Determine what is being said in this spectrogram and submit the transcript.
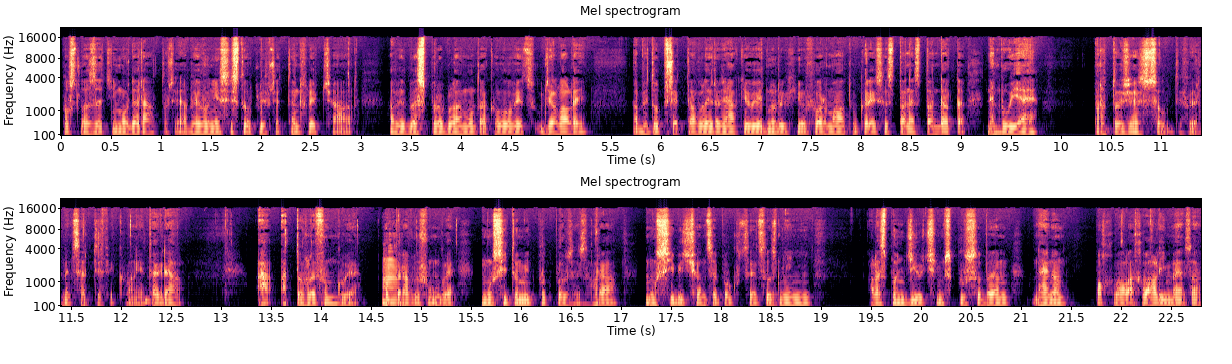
posléze tí moderátoři, aby oni si stoupili před ten flipchart, aby bez problému takovou věc udělali, aby to přetavili do nějakého jednoduchého formátu, který se stane standardem, nebo je, protože jsou ty firmy certifikované a tak dále. A, a tohle funguje. Hmm. Opravdu funguje. Musí to mít podporu ze zhora, musí být šance, pokud se něco změní, alespoň dílčím způsobem, nejenom pochvala, chválíme za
